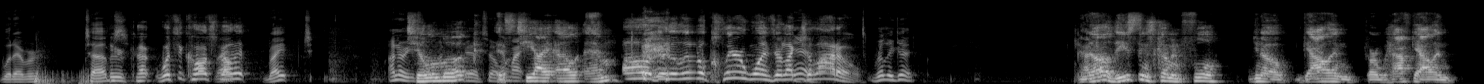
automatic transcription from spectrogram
whatever tubs. Clear cut- What's it called? Spell right? it. Right. I know what you're talking about. Tillamook. Yeah, Tillamook. it's T I L M. Oh, they're the little clear ones. They're like Yeah. gelato. really good. No, these things come in full, you know, gallon or half gallon.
